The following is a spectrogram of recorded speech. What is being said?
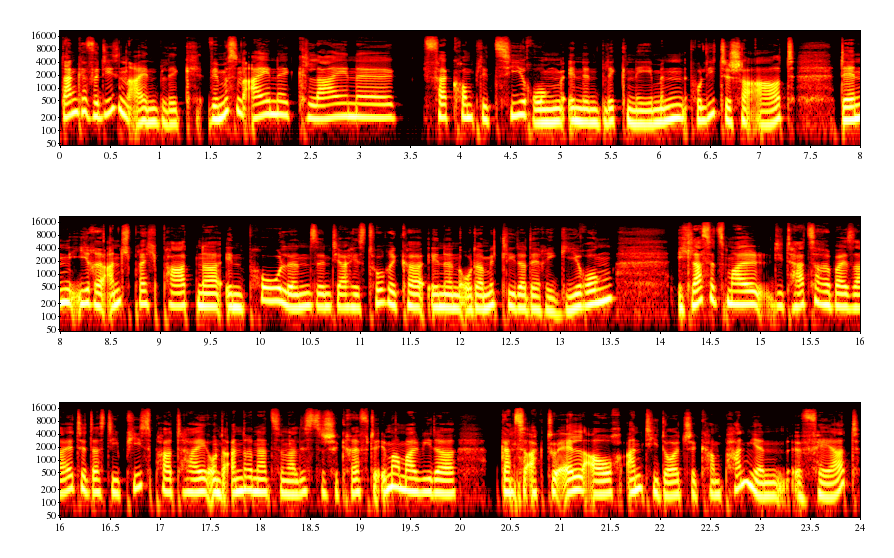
Danke für diesen Einblick. Wir müssen eine kleine Verkomplizierung in den Blick nehmen, politischer Art, denn Ihre Ansprechpartner in Polen sind ja Historikerinnen oder Mitglieder der Regierung. Ich lasse jetzt mal die Tatsache beiseite, dass die Peace-Partei und andere nationalistische Kräfte immer mal wieder ganz aktuell auch antideutsche Kampagnen äh, fährt.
